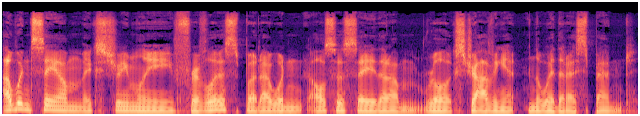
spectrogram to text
I wouldn't say I'm extremely frivolous, but I wouldn't also say that I'm real extravagant in the way that I spend.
